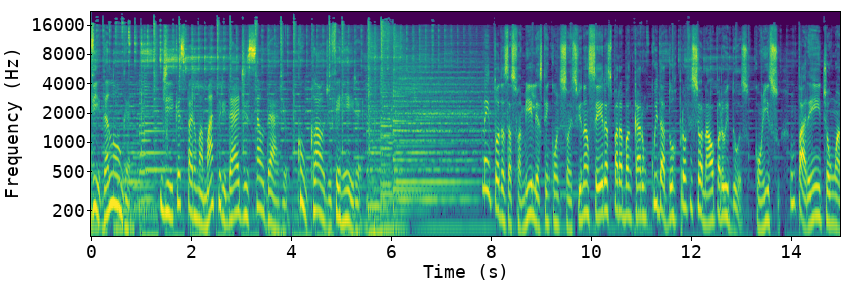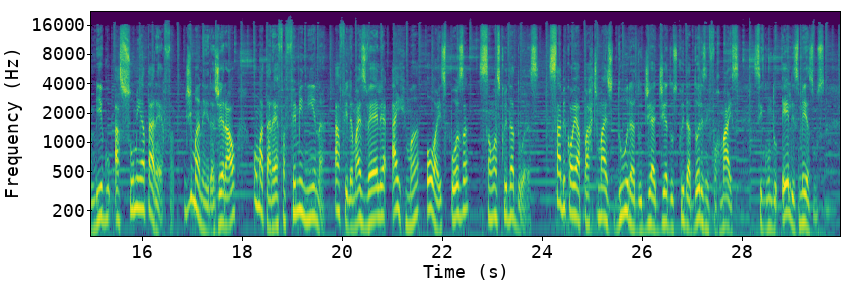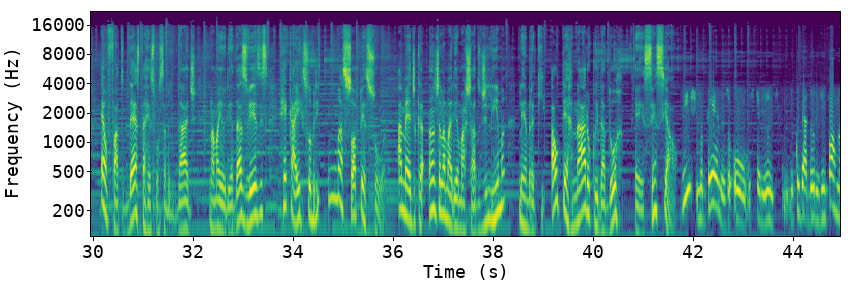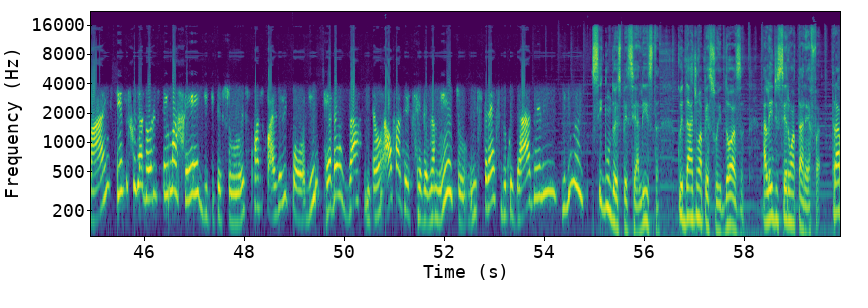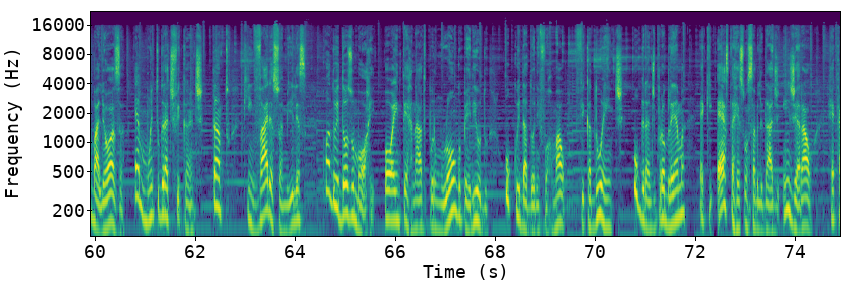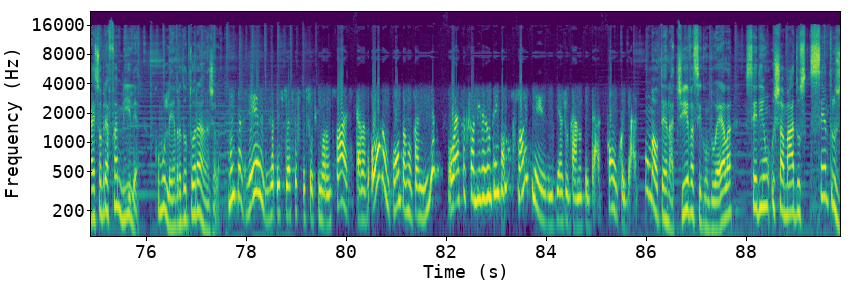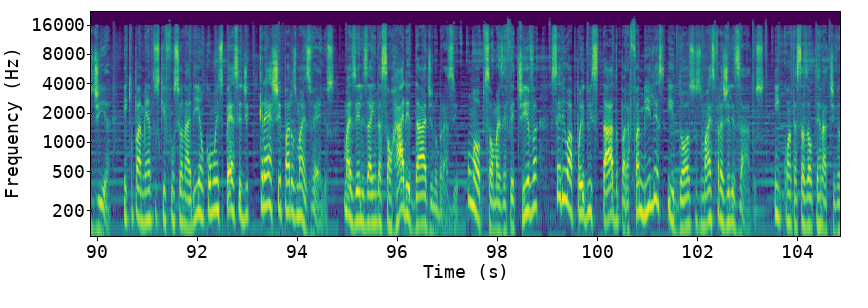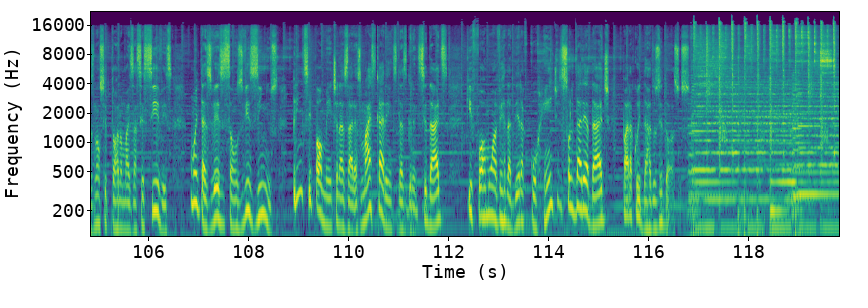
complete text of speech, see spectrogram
Vida Longa. Dicas para uma maturidade saudável, com Cláudio Ferreira. Nem todas as famílias têm condições financeiras para bancar um cuidador profissional para o idoso. Com isso, um parente ou um amigo assumem a tarefa. De maneira geral, uma tarefa feminina. A filha mais velha, a irmã ou a esposa são as cuidadoras. Sabe qual é a parte mais dura do dia a dia dos cuidadores informais, segundo eles mesmos? É o fato desta responsabilidade, na maioria das vezes, recair sobre uma só pessoa. A médica Ângela Maria Machado de Lima lembra que alternar o cuidador é essencial. Existem modelos ou experiências de cuidadores informais e esses cuidadores têm uma rede de pessoas com as quais ele pode revezar. Então, ao fazer esse revezamento, o estresse do cuidado ele diminui. Segundo o especialista, cuidar de uma pessoa idosa além de ser uma tarefa trabalhosa, é muito gratificante. Tanto que em várias famílias, quando o idoso morre ou é internado por um longo período, o cuidador informal fica doente. O grande problema é que esta responsabilidade, em geral, recai sobre a família, como lembra a doutora Ângela. Muitas vezes pessoa, essas pessoas que moram sós, elas ou não contam com família, ou essas famílias não têm condições mesmo de ajudar no cuidado, com o cuidado. Uma alternativa, segundo ela, seriam os chamados centros-dia, equipamentos que funcionariam como uma espécie de creche para os mais velhos, mas eles ainda são raridade no Brasil. Uma opção mais efetiva seria o apoio do Estado para famílias e idosos mais fragilizados. Enquanto essas alternativas não se tornam mais acessíveis, muitas vezes são os vizinhos, principalmente nas áreas mais carentes das grandes cidades, que formam uma verdadeira corrente de solidariedade para cuidar dos idosos.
